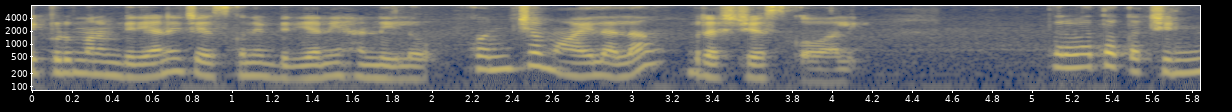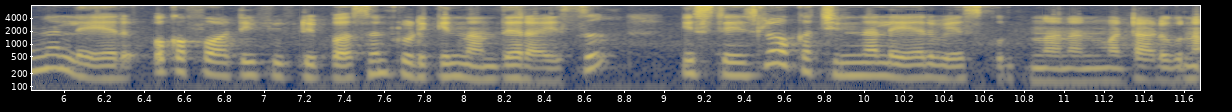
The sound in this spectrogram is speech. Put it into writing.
ఇప్పుడు మనం బిర్యానీ చేసుకునే బిర్యానీ హండీలో కొంచెం ఆయిల్ అలా బ్రష్ చేసుకోవాలి. తర్వాత ఒక చిన్న లేయర్ ఒక ఫార్టీ ఫిఫ్టీ పర్సెంట్ ఉడికింది అంతే రైస్ ఈ స్టేజ్లో ఒక చిన్న లేయర్ వేసుకుంటున్నాను అనమాట అడుగున.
